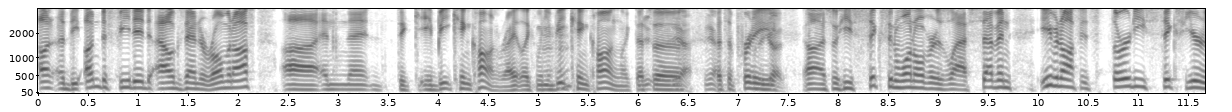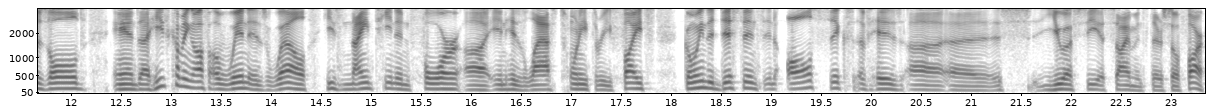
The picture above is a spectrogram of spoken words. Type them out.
uh, the undefeated Alexander Romanov, uh, and then the, he beat King Kong, right? Like when you beat King Kong, like that's a Mm-hmm. Yeah, yeah, that's a pretty pretty. good. uh, so he's six and one over his last seven. Ivanov is 36 years old, and uh, he's coming off a win as well. He's 19 and four uh, in his last 23 fights, going the distance in all six of his uh, uh, UFC assignments there so far.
